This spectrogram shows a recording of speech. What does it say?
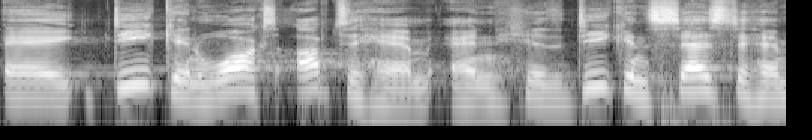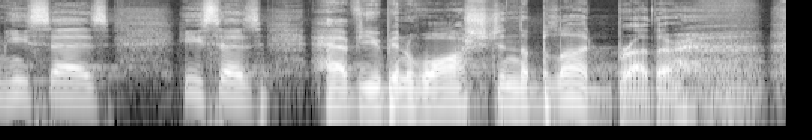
a deacon walks up to him and his deacon says to him he says he says have you been washed in the blood brother?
